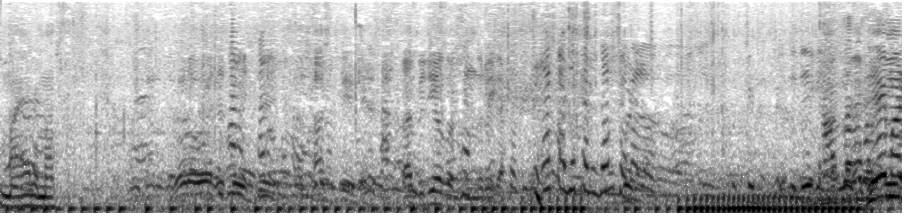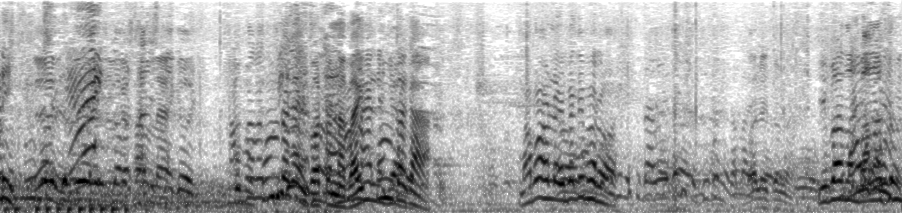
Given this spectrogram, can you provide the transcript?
মায়ের মাছ ঘটনা ভাই? কোন জায়গা মামা হলো এবারে ভরো এবার বালা তুমি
